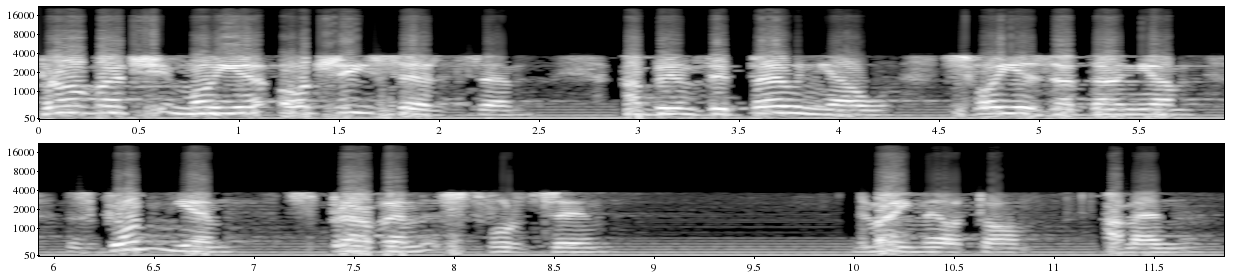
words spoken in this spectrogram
prowadź moje oczy i serce, abym wypełniał swoje zadania zgodnie z prawem Stwórcy. Dbajmy o to. Amen.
